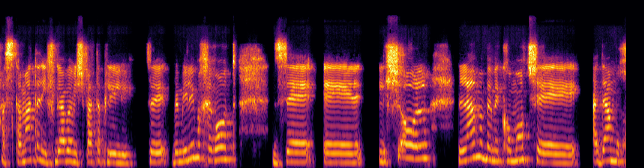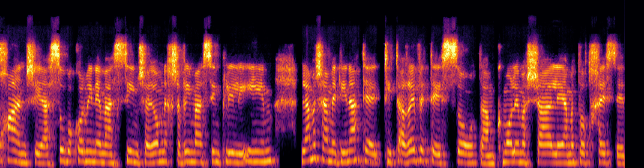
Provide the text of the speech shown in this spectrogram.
אה, הסכמת הנפגע במשפט הפלילי. זה, במילים אחרות, זה אה, לשאול למה במקומות שאדם מוכן שיעשו בו כל מיני מעשים שהיום נחשבים מעשים פליליים, למה שהמדינה ת, תתערב ותאסור אותם, כמו למשל המתות חסד,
